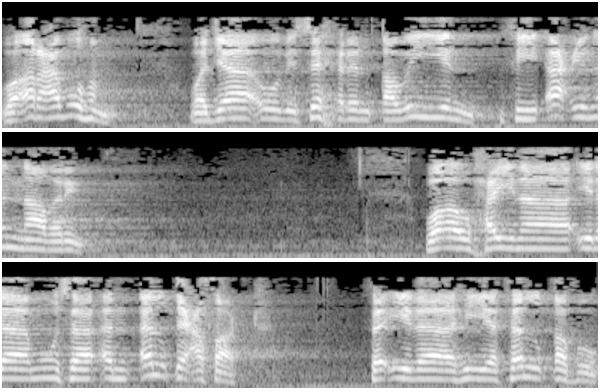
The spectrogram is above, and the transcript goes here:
وأرعبوهم وجاءوا بسحر قوي في أعين الناظرين. وأوحينا إلى موسى أن ألق عصاك فإذا هي تلقف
